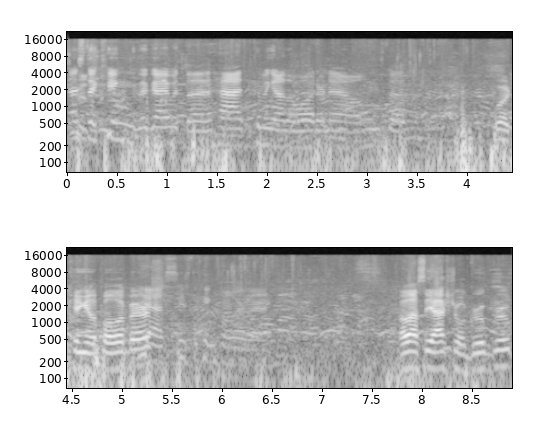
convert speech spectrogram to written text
That's the king, the guy with the hat coming out of the water now. He's the What, King of the Polar Bears? yes, he's the king polar bear. Oh, that's the actual group group?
